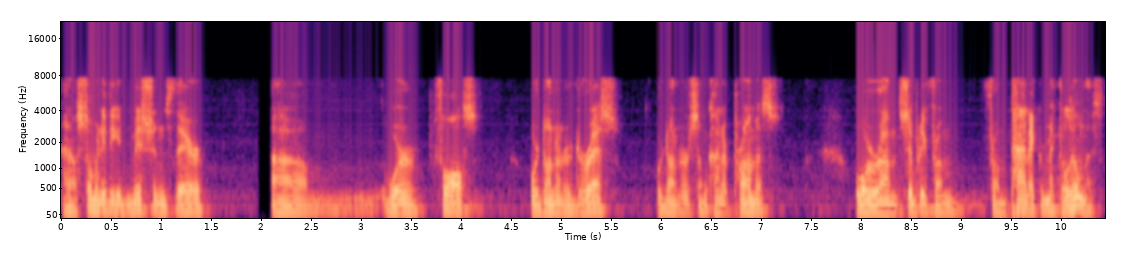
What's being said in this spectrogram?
How so many of the admissions there um, were false or done under duress or done under some kind of promise or um, simply from, from panic or mental illness.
